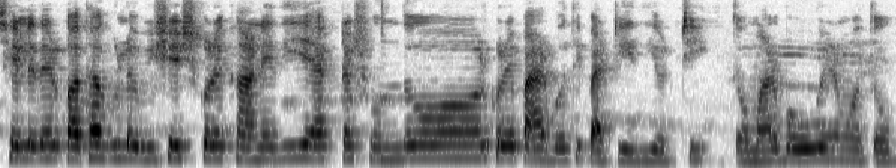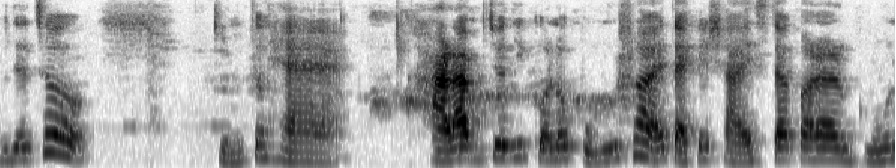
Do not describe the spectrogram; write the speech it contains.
ছেলেদের কথাগুলো বিশেষ করে কানে দিয়ে একটা সুন্দর করে পার্বতী পাঠিয়ে দিও। ঠিক তোমার বউয়ের মতো, বুঝেছ? কিন্তু হ্যাঁ খারাপ যদি কোনো পুরুষ হয়, তাকে সায়স্তা করার গুণ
